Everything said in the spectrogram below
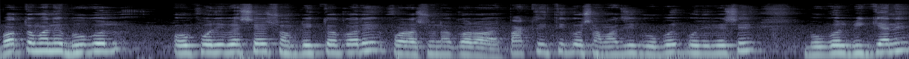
বর্তমানে ভূগোল ও পরিবেশের সম্পৃক্ত করে পড়াশোনা করা হয়। প্রাকৃতিক ও সামাজিক উভয় পরিবেশে ভূগোল বিজ্ঞানে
